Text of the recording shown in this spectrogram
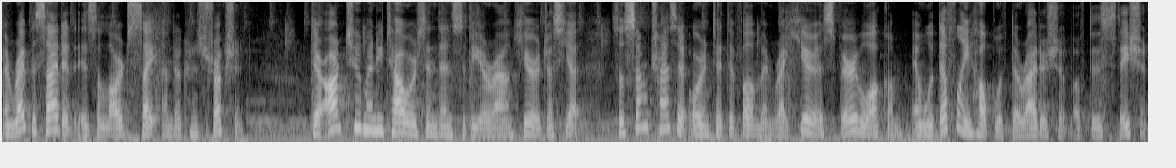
and right beside it is a large site under construction. There aren't too many towers in density around here just yet, so some transit-oriented development right here is very welcome and will definitely help with the ridership of this station.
